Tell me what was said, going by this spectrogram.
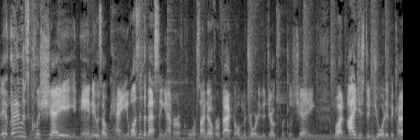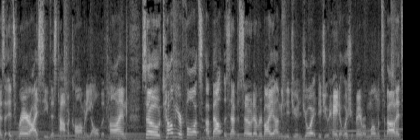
It, it, was cliche and it was okay. It wasn't the best thing ever, of course. I know for a fact a majority of the jokes were cliche, but I just enjoyed it because it's rare I see this type of comedy all the time. So tell me your thoughts about this episode, everybody. I mean, did you enjoy it? Did you hate it? What's your favorite moments about it?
